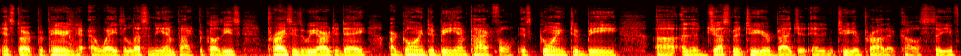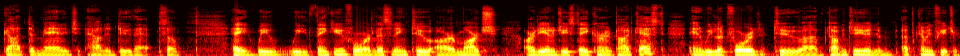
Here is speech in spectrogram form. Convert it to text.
and start preparing a way to lessen the impact because these prices we are today are going to be impactful. It's going to be uh, an adjustment to your budget and to your product costs. So you've got to manage how to do that. So, hey, we we thank you for listening to our March. RD Energy Stay Current podcast, and we look forward to uh, talking to you in the upcoming future.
